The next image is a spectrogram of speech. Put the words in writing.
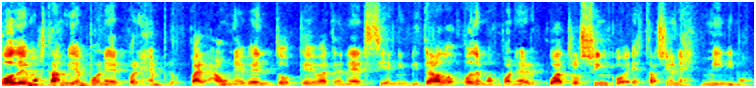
Podemos también poner, por ejemplo, para un evento que va a tener 100 invitados, podemos poner 4 o 5 estaciones mínimo.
